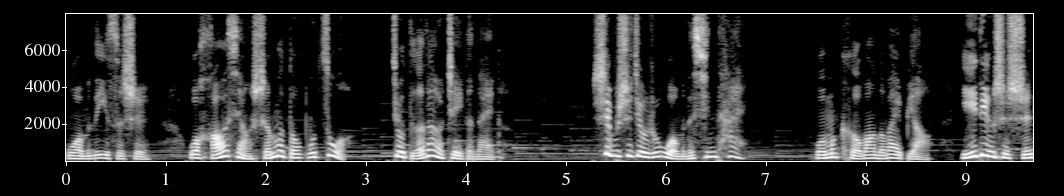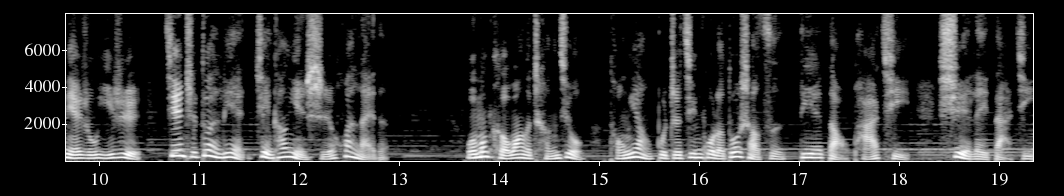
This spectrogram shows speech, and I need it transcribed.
我们的意思是我好想什么都不做，就得到这个那个，是不是就如我们的心态？我们渴望的外表一定是十年如一日坚持锻炼、健康饮食换来的。我们渴望的成就，同样不知经过了多少次跌倒爬起、血泪打击。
